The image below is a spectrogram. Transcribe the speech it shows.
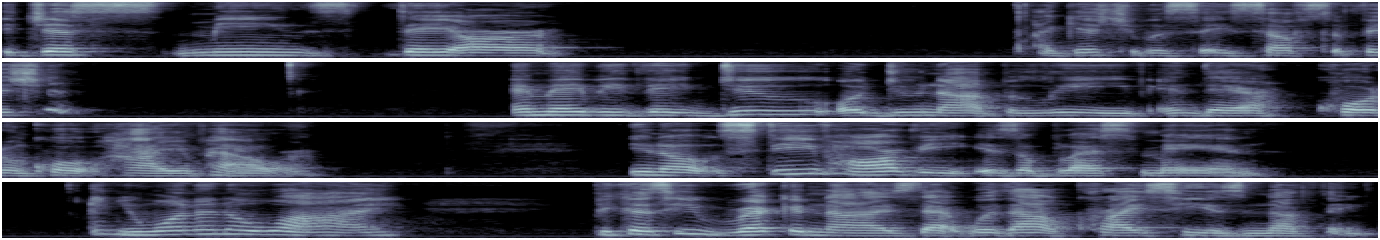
It just means they are, I guess you would say, self sufficient. And maybe they do or do not believe in their quote unquote higher power. You know, Steve Harvey is a blessed man. And you want to know why? Because he recognized that without Christ, he is nothing.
